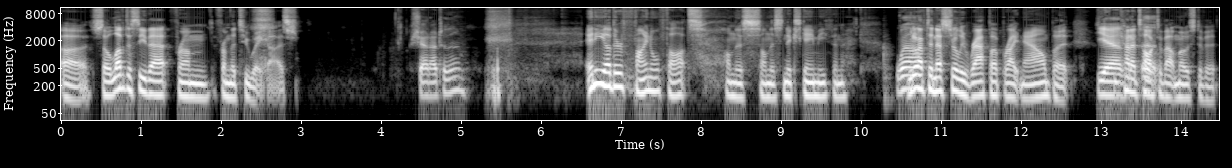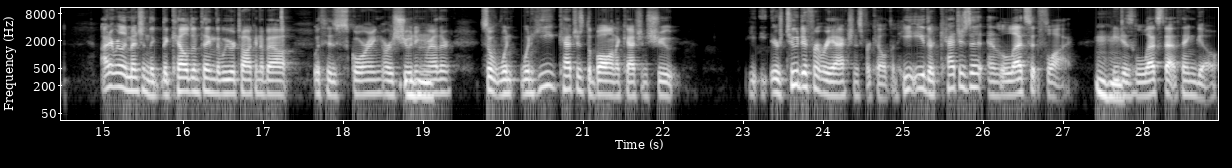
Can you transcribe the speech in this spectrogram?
Uh, so love to see that from from the two way guys. shout out to them. Any other final thoughts on this on this Knicks game, Ethan? Well, we don't have to necessarily wrap up right now, but yeah, we kind of the- talked about most of it. I didn't really mention the, the Keldon thing that we were talking about with his scoring or his shooting Mhm. rather. So when when he catches the ball on a catch and shoot, he, he- there's two different reactions for Keldon. He either catches it and lets it fly. He Mhm. just lets that thing go.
